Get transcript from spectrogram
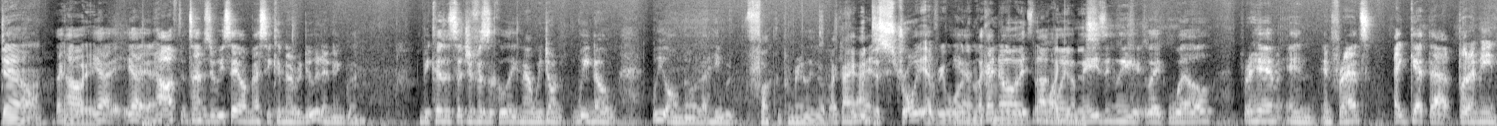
down like in how a way. yeah yeah, and how oftentimes do we say, "Oh, Messi could never do it in England," because it's such a physical league. Now we don't. We know. We all know that he would fuck the Premier League up. Like I, He would I, destroy everyone yeah, in the like I know League. it's oh not oh going goodness. amazingly like well for him in in France. I get that, but I mean,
